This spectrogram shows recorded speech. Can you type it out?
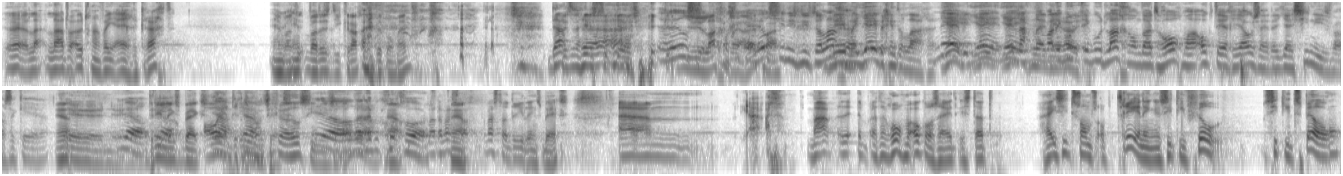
la- laten we uitgaan van je eigen kracht. En wat, wat is die kracht op dit moment? dat is een hele serieus. Jullie lachen maar uit, heel maar- cynisch nu te lachen. Nee, maar jij begint te lachen. Nee, jij, nee, jij, nee, jij lacht nee, mij ik moet, uit. ik moet lachen omdat Hoogma ook tegen jou zei dat jij cynisch was een keer. Ja. Nee, nee. Wel, Drie linksbacks. Oh ja, drie ja. Dat is wel heel cynisch. Jawel, dat heb ik goed Ja. gehoord. Maar dat was, Ja. toch, dat was toch drie linksbacks. Ehm, ja, maar eh, wat Hoogma ook wel zei, is dat hij ziet soms op trainingen ziet hij veel, ziet hij het spel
